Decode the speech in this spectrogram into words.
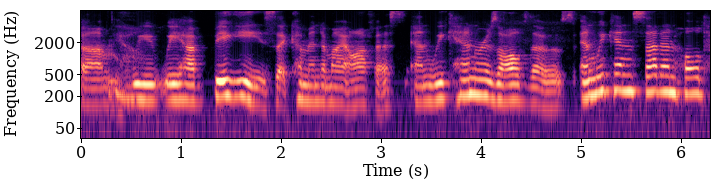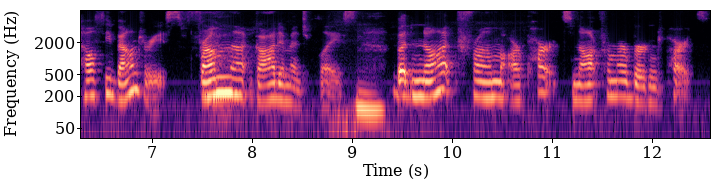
Um, Yeah. We we have biggies that come into my office, and we can resolve those, and we can set and hold healthy boundaries from Yeah. that God image place, but not from our parts, not from our burdened parts.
